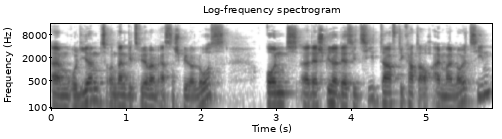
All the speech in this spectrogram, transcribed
ähm, rollierend und dann geht's wieder beim ersten Spieler los. Und äh, der Spieler, der sie zieht, darf die Karte auch einmal neu ziehen.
